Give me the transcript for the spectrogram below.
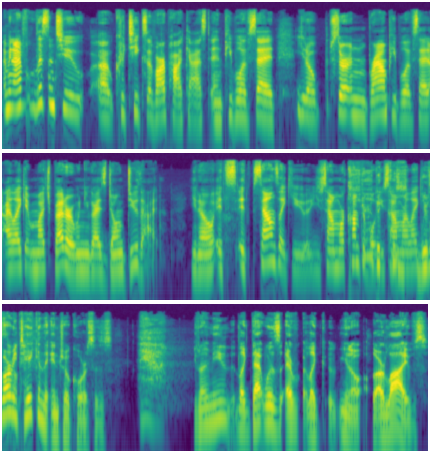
I mean, I've listened to uh, critiques of our podcast, and people have said, you know, certain brown people have said, I like it much better when you guys don't do that. You know, it's it sounds like you. You sound more comfortable. you sound more like we've yourself. already taken the intro courses. Yeah. You know what I mean? Like that was ev- like you know our lives.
